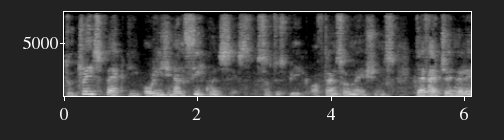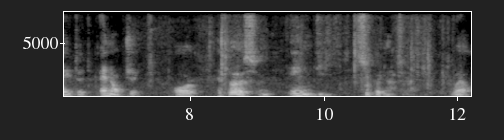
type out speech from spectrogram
to trace back the original sequences, so to speak, of transformations that have generated an object or a person in the supernatural. Well,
